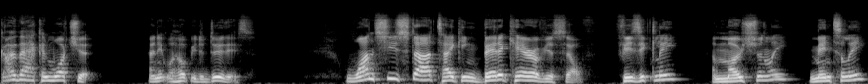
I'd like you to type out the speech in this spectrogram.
go back and watch it, and it will help you to do this. Once you start taking better care of yourself, physically, emotionally, mentally,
